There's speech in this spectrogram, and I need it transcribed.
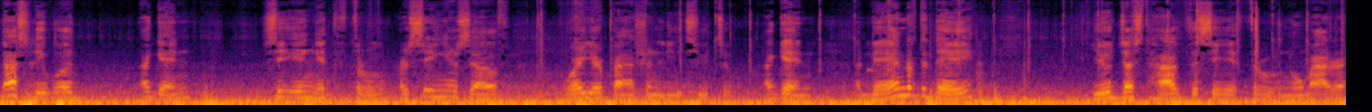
lastly would again seeing it through or seeing yourself where your passion leads you to. Again, at the end of the day, you just have to see it through. No matter,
